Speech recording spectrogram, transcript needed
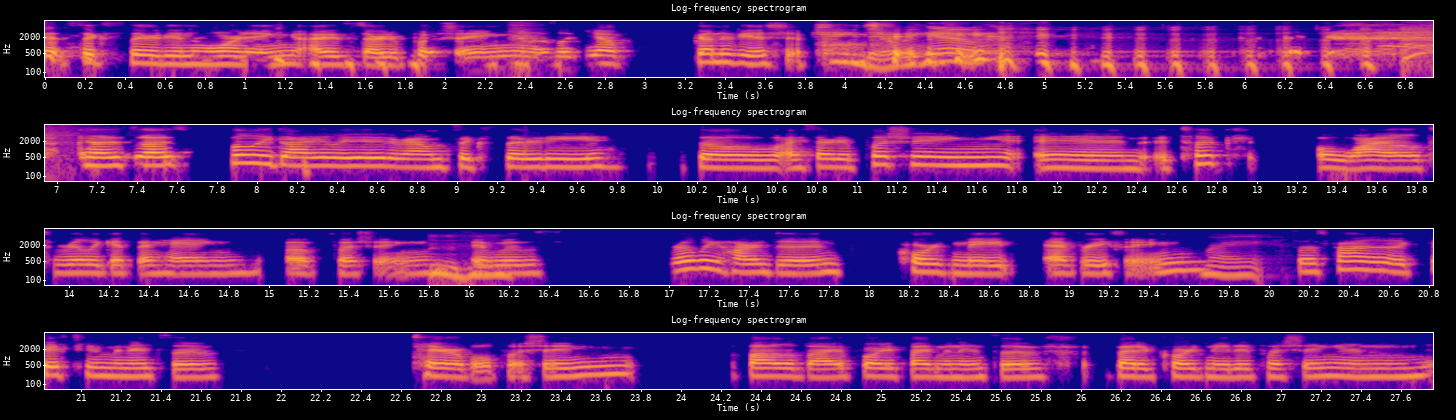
at 6:30 in the morning, I started pushing, and I was like, "Yep, gonna be a shift change there baby." and so I was fully dilated around 6:30. So I started pushing, and it took a while to really get the hang of pushing. It Mhm. was really hard to coordinate everything. right. So it's probably like 15 minutes of terrible pushing, followed by 45 minutes of better coordinated pushing, and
